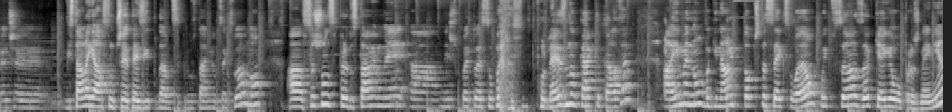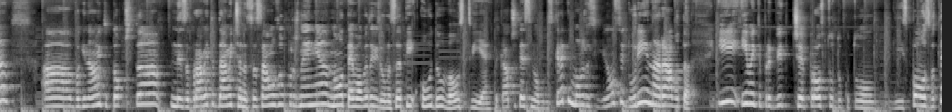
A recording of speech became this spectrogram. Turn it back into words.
вече ви стана ясно, че тези подаръци са предоставени от Sexwell, но а, всъщност предоставяме а, нещо, което е супер полезно, както казах, а именно вагиналните топчета Sexwell, които са за кегел упражнения. А, вагиналните топчета, не забравяйте, дами, че не са само за упражнения, но те могат да ви донесат и удоволствие. Така че те са много дискретни, може да си ги носите дори и на работа. И имайте предвид, че просто докато ги използвате,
